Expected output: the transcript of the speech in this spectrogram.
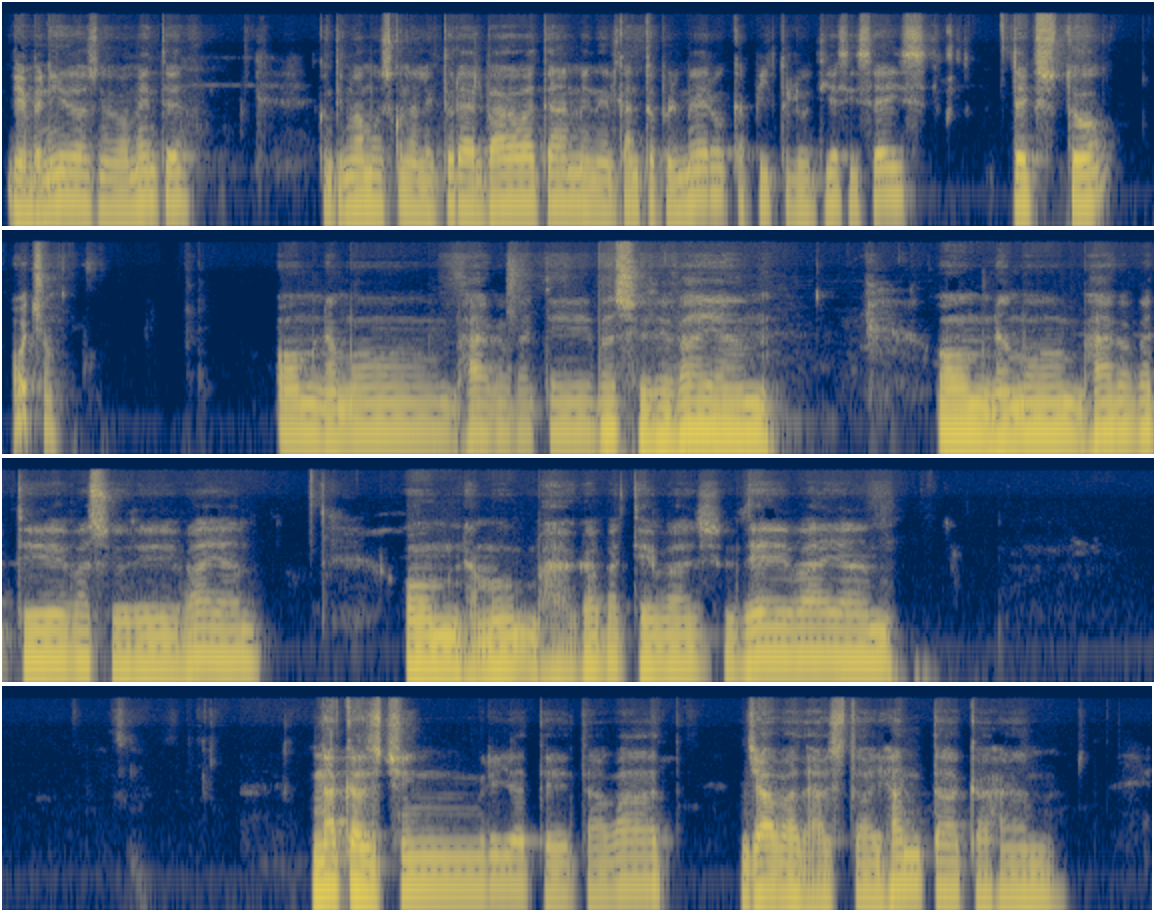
Bienvenidos nuevamente. Continuamos con la lectura del Bhagavatam en el canto primero, capítulo 16, texto 8. Om Namo Bhagavate Vasudevaya. Om Namo Bhagavate Vasudevaya. Om Namo Bhagavate Vasudevaya. Nakaschimriyate tavat javadhastai hanta kaham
